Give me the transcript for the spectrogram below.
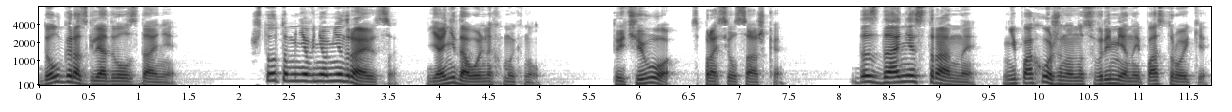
Долго разглядывал здание. Что-то мне в нем не нравится. Я недовольно хмыкнул. «Ты чего?» – спросил Сашка. «Да здание странное, не похоже на современные постройки.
